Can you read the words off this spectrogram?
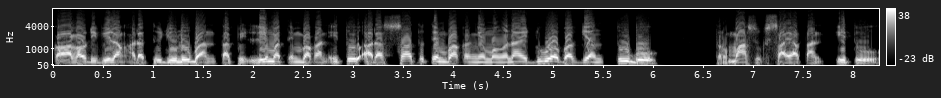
Kalau dibilang ada tujuh lubang, tapi lima tembakan itu ada satu tembakan yang mengenai dua bagian tubuh, termasuk sayatan itu.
